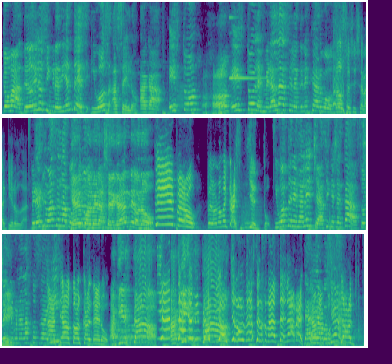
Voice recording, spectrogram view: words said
Toma, te doy los ingredientes y vos hacelo. Acá, esto, Ajá. esto, la esmeralda se la tenés que dar vos. No sé si se la quiero dar. Pero esto va a ser la poción. ¿Quieres volver a ser grande o no? Sí, pero, pero no me caes viento. Y vos tenés la leche, así que ya está. Solo hay que poner las cosas ahí. tirado todo el caldero. ¡Aquí está! ¡Aquí ¡Dame mi está! poción! ¡Quiero volver a ser grande! ¡Dame! Dame la poción.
